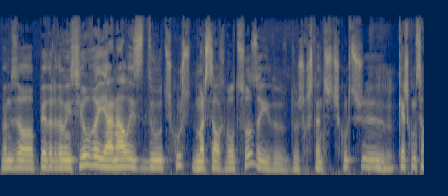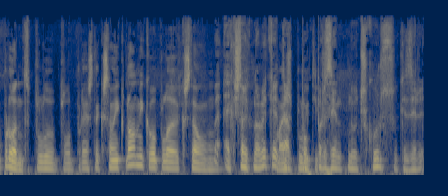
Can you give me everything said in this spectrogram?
Vamos ao Pedro Adão e Silva e à análise do discurso de Marcelo Rebelo de Souza e do, dos restantes discursos. Eh, uhum. Queres começar por onde? Pelo, pelo, por esta questão económica ou pela questão A questão económica está política? pouco presente no discurso, quer dizer,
